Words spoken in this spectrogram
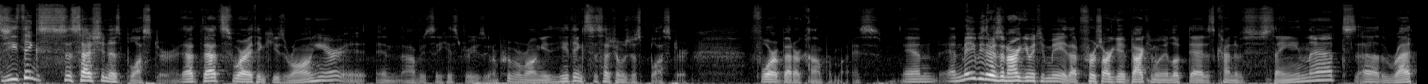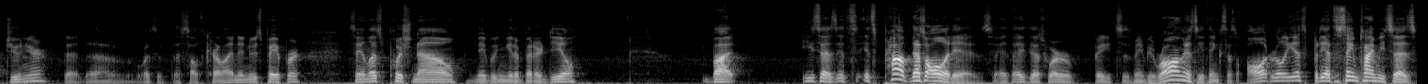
he thinks secession is bluster. That that's where I think he's wrong here, and obviously history is going to prove him wrong. He, he, thinks secession was just bluster for a better compromise. And and maybe there's an argument to me. That first argument document we looked at is kind of saying that uh, the Rhett Jr. the the what's it the South Carolina newspaper saying let's push now. Maybe we can get a better deal. But he says it's it's prob that's all it is. I think that's where Bates is maybe wrong, as he thinks that's all it really is. But at the same time, he says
